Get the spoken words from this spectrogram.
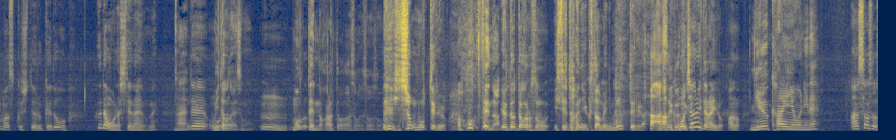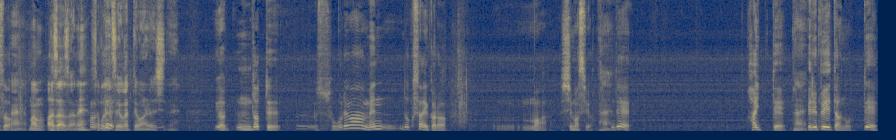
マスクしてるけど普段俺はしてないのね。はい、で見たことないですもん、うん、持ってんのかなって思いますもんそもそも。一応持ってるよ。あ持ってんだ。いやだだからその伊勢丹に行くために持ってるよ。あ持ち歩いてないよ。あの入館用にね。あそうそうそう、はい、まあ、うん、わざわざねそこで強がってもあれだしね。いや、うん、だってそれは面倒くさいからまあしますよ、はい、で入って、はい、エレベーター乗って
